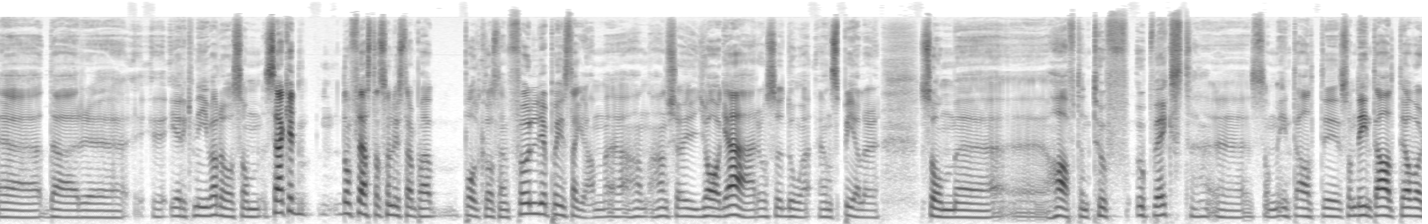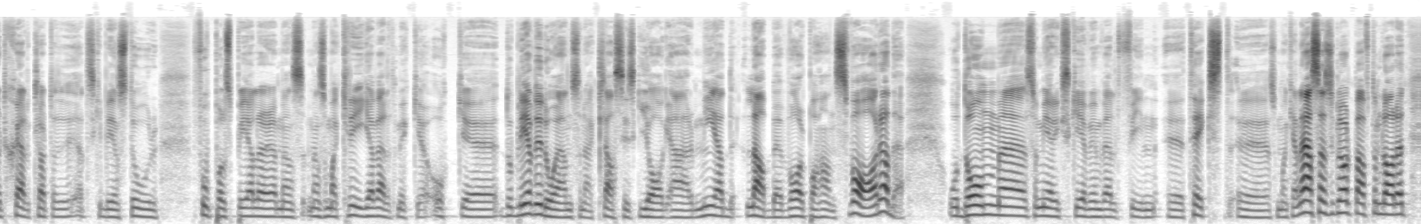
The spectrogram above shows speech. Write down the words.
Eh, där eh, Erik Niva då, som säkert de flesta som lyssnar på podcasten följer på Instagram, eh, han, han kör ju Jag är och så då en spelare som eh, eh, har haft en tuff uppväxt, eh, som, inte alltid, som det inte alltid har varit självklart att, att det ska bli en stor fotbollsspelare, men, men som har krigat väldigt mycket. Och eh, då blev det då en sån här klassisk Jag är med Labbe, varpå han svarade. Och de, eh, som Erik skrev i en väldigt fin text, som man kan läsa såklart på Aftonbladet,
